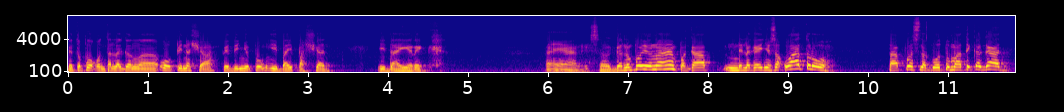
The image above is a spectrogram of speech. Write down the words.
Ito po, kung talagang ah, open na siya, pwede nyo pong i-bypass yan. I-direct. Ayan. So, ganun po yun na. Pagka nilagay nyo sa 4, tapos nag-automatic agad.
